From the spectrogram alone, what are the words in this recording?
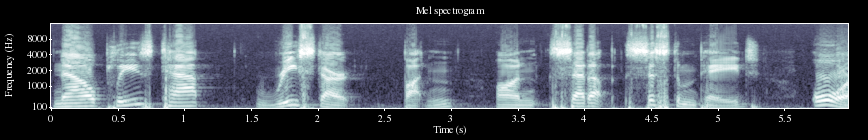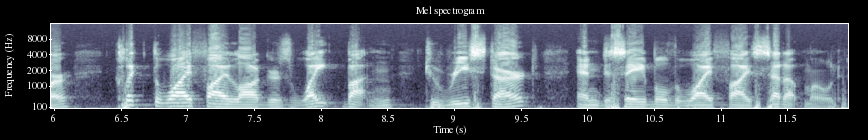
Now please tap Restart button on Setup System page or click the Wi-Fi logger's white button to restart and disable the Wi-Fi setup mode.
